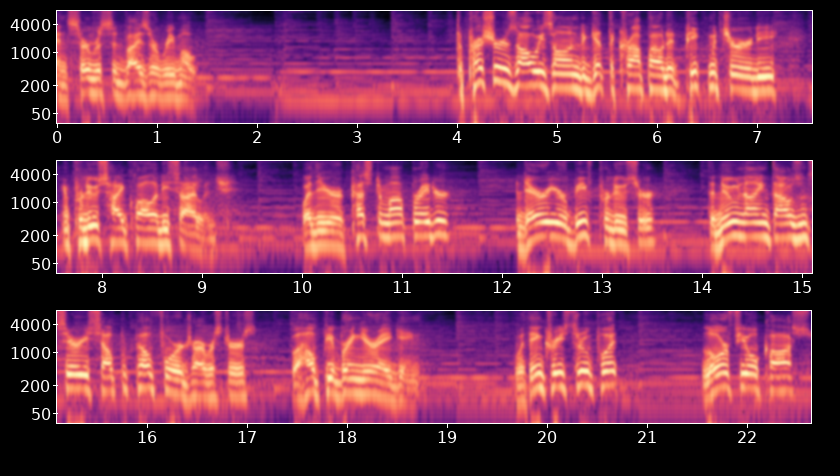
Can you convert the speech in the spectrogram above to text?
and Service Advisor Remote. The pressure is always on to get the crop out at peak maturity and produce high-quality silage. Whether you're a custom operator, a dairy or beef producer, the new 9000 series self-propelled forage harvesters will help you bring your A game. With increased throughput, lower fuel costs,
